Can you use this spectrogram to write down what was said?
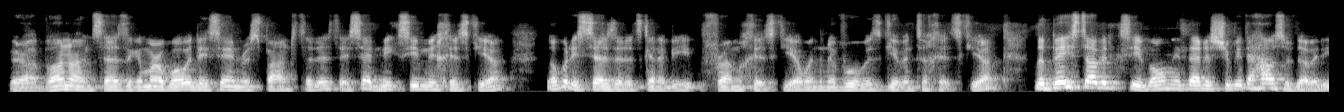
Rabbanon says the Gemara. What would they say in response to this? They said miksi michizkia. Nobody says that it's going to be from Chizkia when the nevuah was given to Chizkia. Lebeis David ksiv only that it should be the house of David.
